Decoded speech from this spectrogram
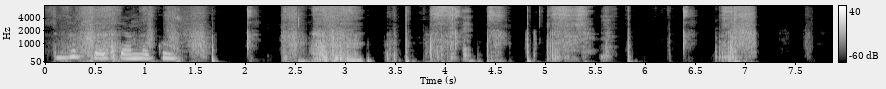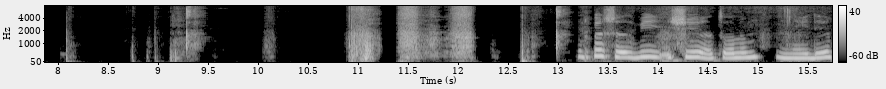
089 Arkadaşlar bir şey atalım. Neydi?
